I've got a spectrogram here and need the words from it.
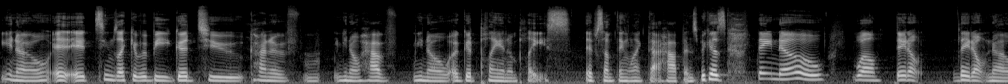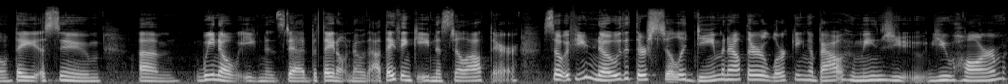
you know, it, it, seems like it would be good to kind of, you know, have, you know, a good plan in place if something like that happens because they know, well, they don't, they don't know. They assume, um, we know Eden is dead, but they don't know that. They think Eden is still out there. So if you know that there's still a demon out there lurking about who means you, you harm,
